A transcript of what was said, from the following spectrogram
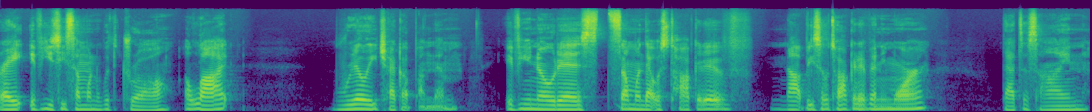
right? If you see someone withdraw a lot, really check up on them. If you notice someone that was talkative not be so talkative anymore, that's a sign.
